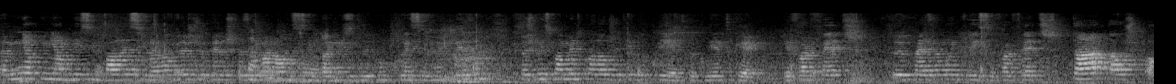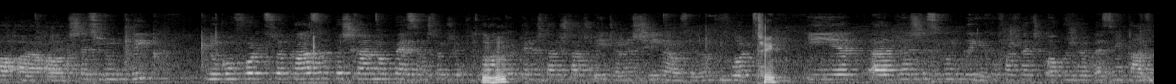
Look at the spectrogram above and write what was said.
A minha opinião principal é assim, nós não devemos apenas fazer uma análise de concorrência de uma empresa, mas principalmente qual é o objetivo do cliente, o que o cliente quer. E a Farfetch eh, preza muito isso. A Farfetch está aos, ao, ao, distância de um clique no conforto de sua casa para chegar uma peça. Nós estamos em Portugal que apenas está nos Estados Unidos ou na China, ou seja, onde for. Sim. E a, a distância de um clique que a Farfetch coloca-nos a peça em casa.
